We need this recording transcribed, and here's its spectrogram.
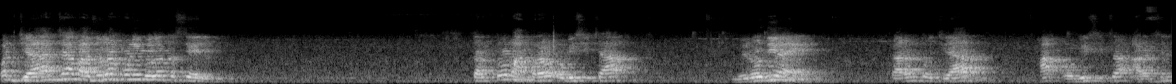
पण जे आरच्या बाजूला कोणी बोलत असेल तर तो मात्र ओबीसीच्या विरोधी आहे. कारण तो जे आर हा ओबीसीचा आरक्षण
